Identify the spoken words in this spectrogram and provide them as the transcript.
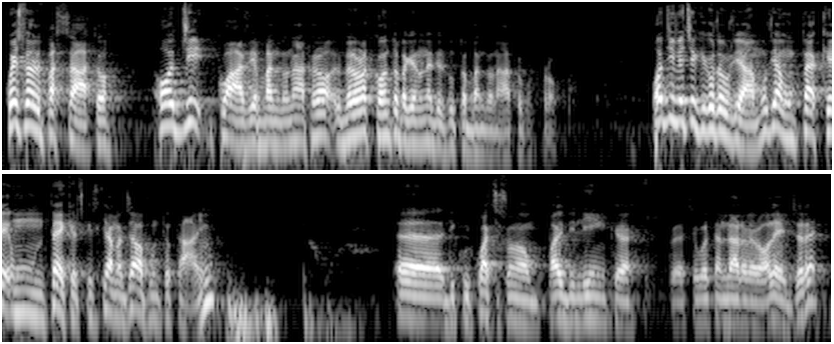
Questo era il passato. Oggi quasi abbandonato, però ve lo racconto perché non è del tutto abbandonato purtroppo. Oggi invece che cosa usiamo? Usiamo un, pack un package che si chiama java.time, eh, di cui qua ci sono un paio di link eh, se volete andarvelo a leggere,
